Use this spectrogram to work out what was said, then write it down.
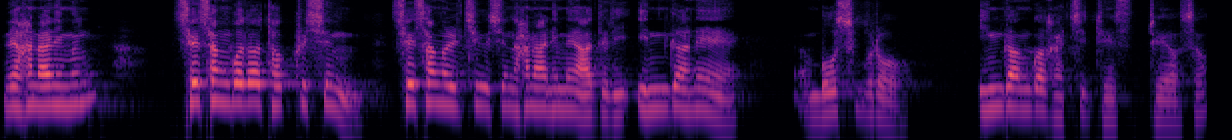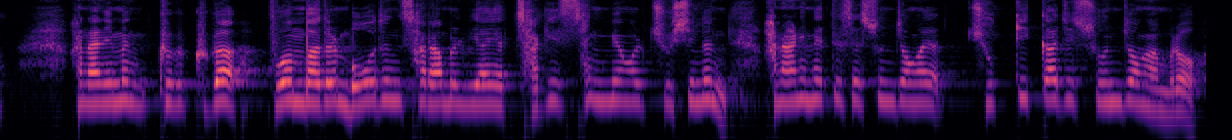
근데 하나님은 세상보다 더 크신 세상을 지으신 하나님의 아들이 인간의 모습으로 인간과 같이 되어서 하나님은 그, 그가 구원받을 모든 사람을 위하여 자기 생명을 주시는 하나님의 뜻에 순종하여 죽기까지 순종함으로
